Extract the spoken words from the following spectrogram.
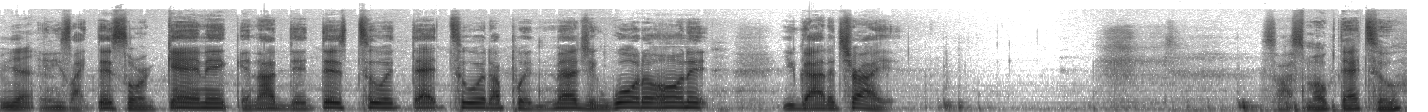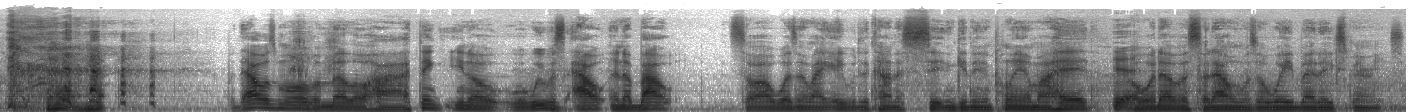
Yeah. And he's like, this organic, and I did this to it, that to it. I put magic water on it. You gotta try it. So I smoked that too. but that was more of a mellow high. I think, you know, when we was out and about, so I wasn't like able to kind of sit and get in and play in my head Yeah. or whatever. So that one was a way better experience.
